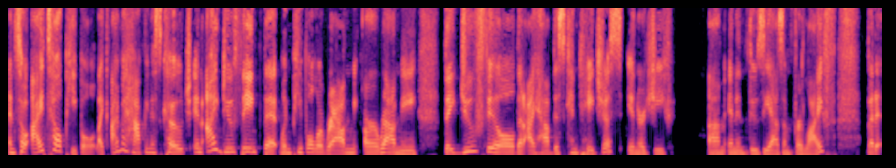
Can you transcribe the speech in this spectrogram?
And so I tell people, like, I'm a happiness coach, and I do think that when people around me are around me, they do feel that I have this contagious energy um, and enthusiasm for life but it,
